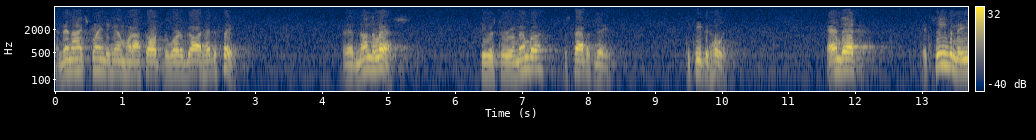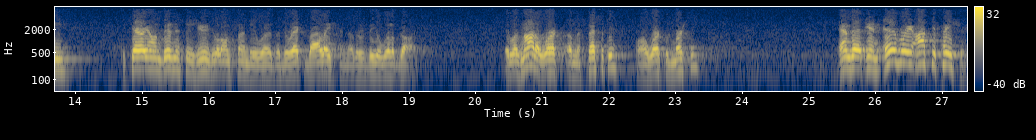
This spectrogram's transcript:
And then I explained to him what I thought the Word of God had to say. That nonetheless, he was to remember the Sabbath day, to keep it holy. And that it seemed to me to carry on business as usual on Sunday was a direct violation of the revealed will of God. It was not a work of necessity or a work of mercy. And that in every occupation,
